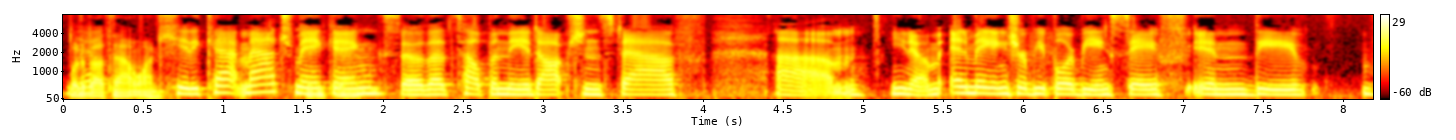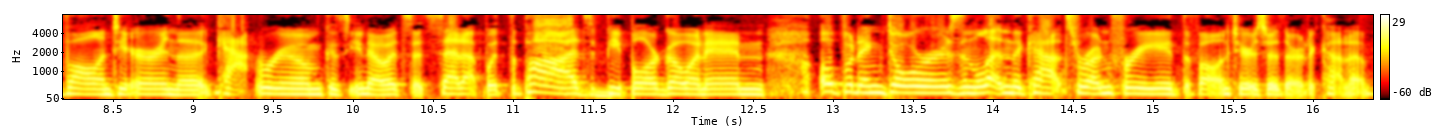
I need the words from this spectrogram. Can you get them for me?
What Yep. about that one? Kitty cat matchmaking. So that's helping the adoption staff, um, you know, and making sure people are being safe in the volunteer in the cat room because you know it's, it's set up with the pods people are going in opening doors and letting the cats run free the volunteers are there to kind of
